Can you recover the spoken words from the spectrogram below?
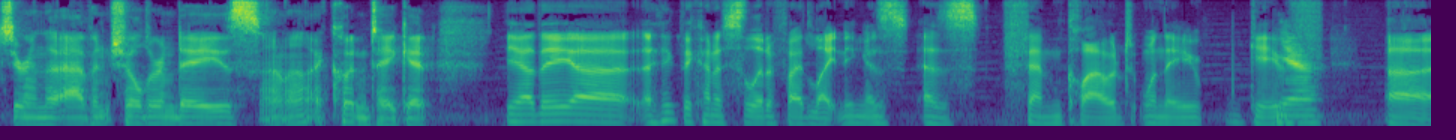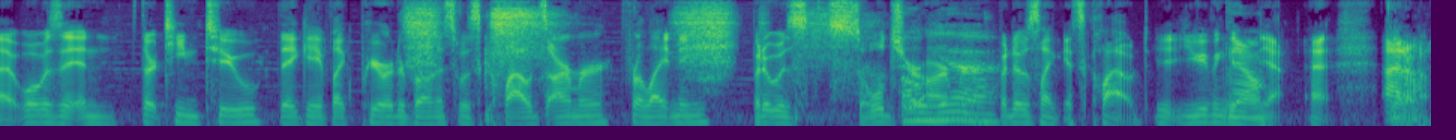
during the Advent Children days. I, don't know, I couldn't take it. Yeah, they. Uh, I think they kind of solidified Lightning as as Fem Cloud when they gave. Yeah. Uh, what was it in thirteen two? They gave like pre-order bonus was Cloud's armor for Lightning, but it was Soldier Oh, armor. yeah. But it was like it's Cloud. You, you even get Yeah. yeah. Uh, I don't know.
